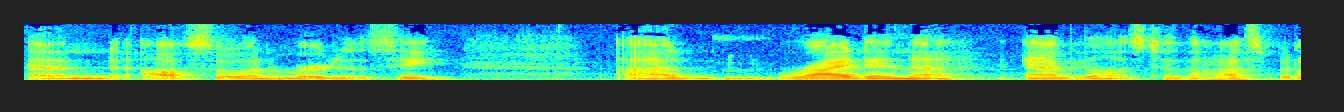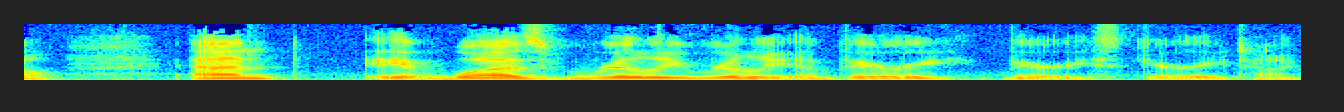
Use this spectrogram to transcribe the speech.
and also an emergency uh, ride in an ambulance to the hospital, and it was really, really a very, very scary time.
